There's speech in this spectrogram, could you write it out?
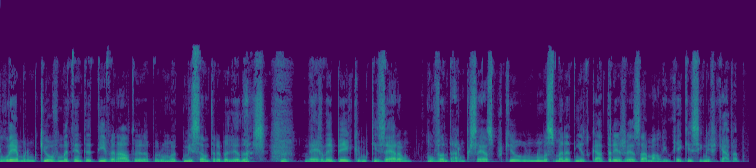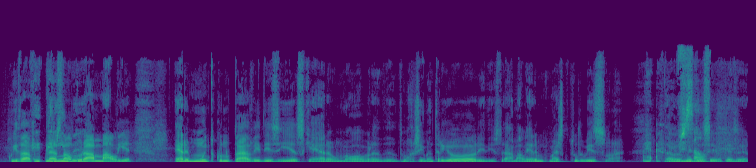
lembro-me que houve uma tentativa na altura por uma comissão de trabalhadores da RDP que me quiseram levantar um processo, porque eu numa semana tinha tocado três vezes a Amália. O que é que isso significava? Cuidado, que nesta altura a Amália era muito conotada e dizia-se que era uma obra de, do regime anterior, uhum. e disse, a Amália era muito mais que tudo isso, não é? é Estava muito acima, quer dizer.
